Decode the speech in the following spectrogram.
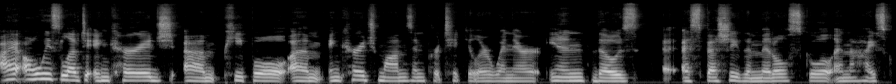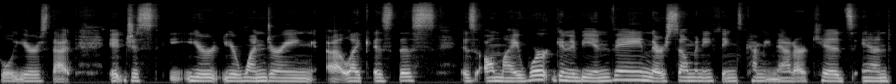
I, always love to encourage um, people, um, encourage moms in particular when they're in those especially the middle school and the high school years that it just you're you're wondering uh, like is this is all my work going to be in vain? There's so many things coming at our kids. And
